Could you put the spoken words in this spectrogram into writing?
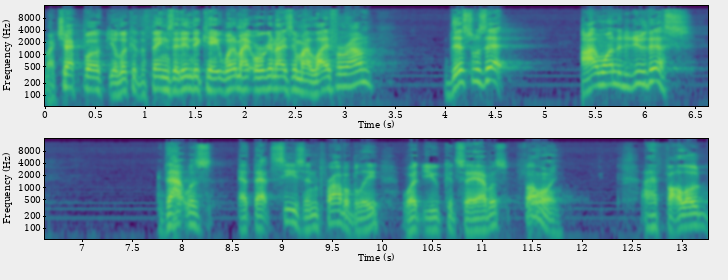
my checkbook, you look at the things that indicate what am I organizing my life around, this was it. I wanted to do this. That was, at that season, probably what you could say I was following. I followed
